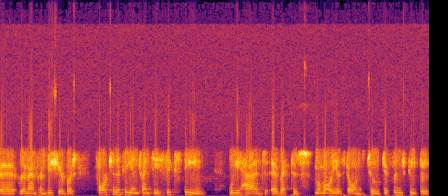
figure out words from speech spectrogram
uh, remember them this year, but fortunately in 2016, we had erected memorial stones to different people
